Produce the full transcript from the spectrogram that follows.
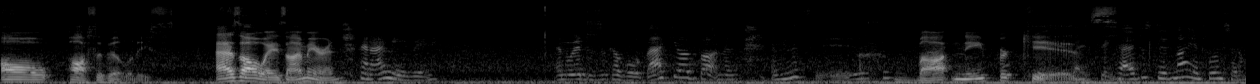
All possibilities. As always, I'm Aaron. And I'm Evie. And we're just a couple of backyard botanists. And this is... Botany for Kids. I think I just did my intro instead of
